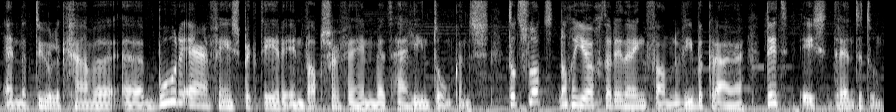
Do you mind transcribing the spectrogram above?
En natuurlijk gaan we uh, boerenerven inspecteren in Wapserveen met Heilien Tonkens. Tot slot nog een jeugdherinnering van Wiebe Kruijer. Dit is Drenthe Toen.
